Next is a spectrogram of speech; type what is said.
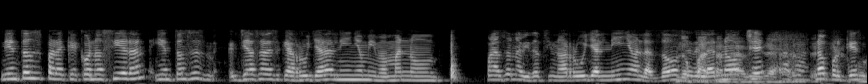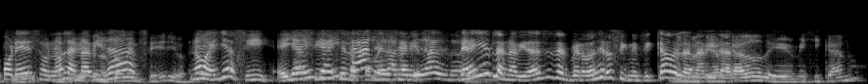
Y entonces para que conocieran, y entonces ya sabes que arrullar al niño, mi mamá no pasa Navidad sino arrulla al niño a las 12 No de la noche. Navidad. No, porque es por eso, ¿no? La serio, se lo toma Navidad. en serio. No, ella sí, ella ahí- sí se lo sale toma en la serio. Navidad, ¿no? De ahí es la Navidad, ese es el verdadero significado de ¿Del la Navidad. de mexicano?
